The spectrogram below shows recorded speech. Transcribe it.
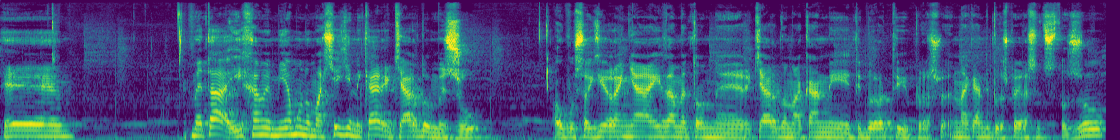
Ε, μετά είχαμε μια μονομαχία γενικά Ρικιάρντο με Ζου όπου στο γύρο 9 είδαμε τον ε, Ρικιάρντο να κάνει την, πρώτη προσ- να κάνει την προσπέρασή του στο Ζου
